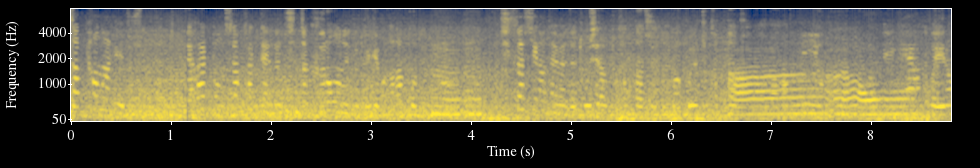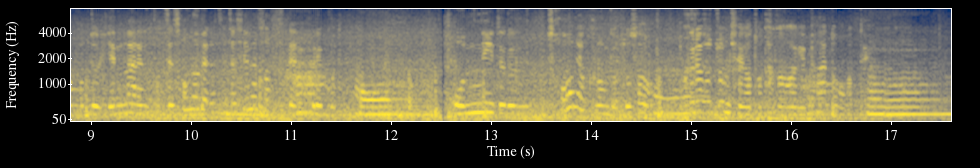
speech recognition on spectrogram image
짜 편하게 해주시는 거 같아요. 활동 시작할 때는 진짜 그런 언니들 되게 많았거든요. 음, 음. 식사 시간 되면 이제 도시락도 갖다 주고 막 물도 갖다 주고 막 언니 아, 언니 어. 해하고 막 이런 것도 옛날에는 진짜 선후배가 진짜 심했었을 때는 그랬거든요. 어. 언니들은 전혀 그런 게 없어서 그래서 좀 제가 더 다가가기 편했던 것 같아요. 음.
